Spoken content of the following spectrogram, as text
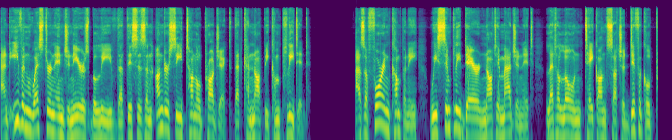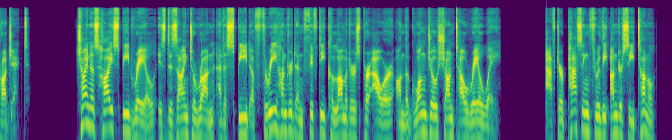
and even Western engineers believe that this is an undersea tunnel project that cannot be completed. As a foreign company, we simply dare not imagine it, let alone take on such a difficult project. China's high-speed rail is designed to run at a speed of 350 km per hour on the Guangzhou-Shantou Railway. After passing through the undersea tunnel,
